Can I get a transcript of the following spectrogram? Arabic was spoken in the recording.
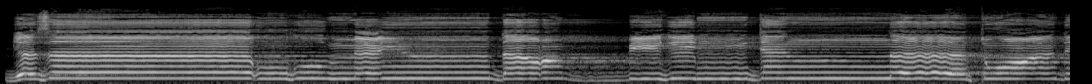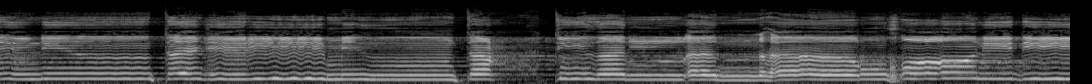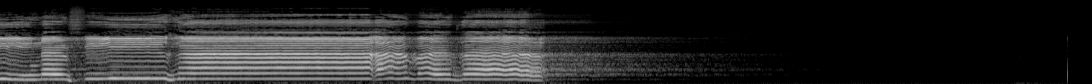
جزاؤهم عند ربهم جنات عدن تجري من تحتها الأنهار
